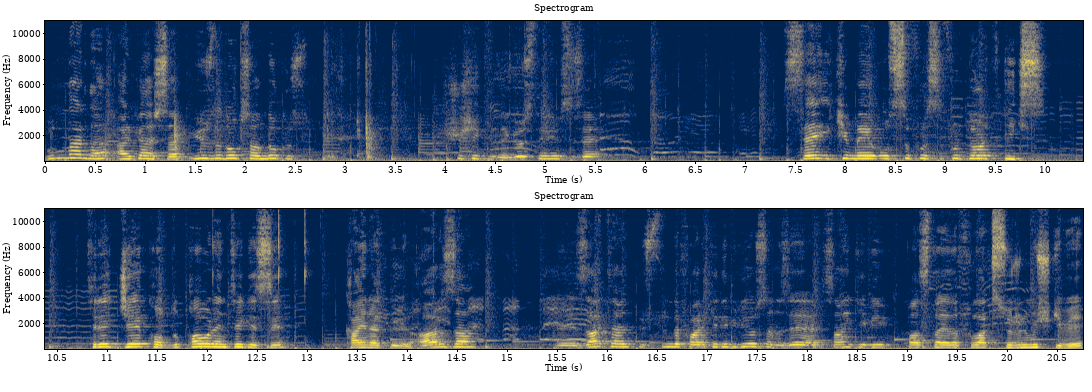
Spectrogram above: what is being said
bunlar da arkadaşlar %99 şu şekilde göstereyim size. S2MU004X C kodlu power entegresi kaynaklı bir arıza. Ee, zaten üstünde fark edebiliyorsanız eğer sanki bir pasta ya da flak sürülmüş gibi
